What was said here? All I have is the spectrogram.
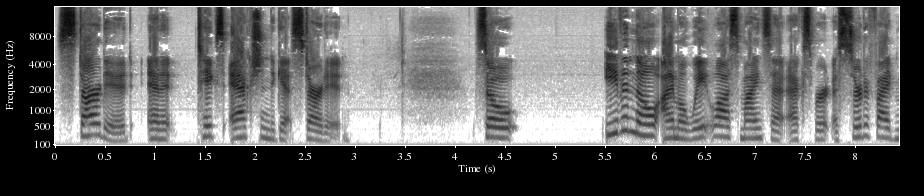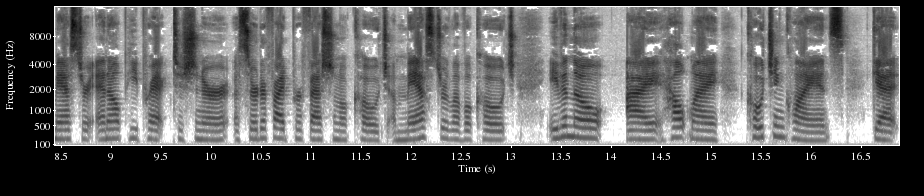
started, and it takes action to get started. So, even though I'm a weight loss mindset expert, a certified master NLP practitioner, a certified professional coach, a master level coach, even though I help my coaching clients get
